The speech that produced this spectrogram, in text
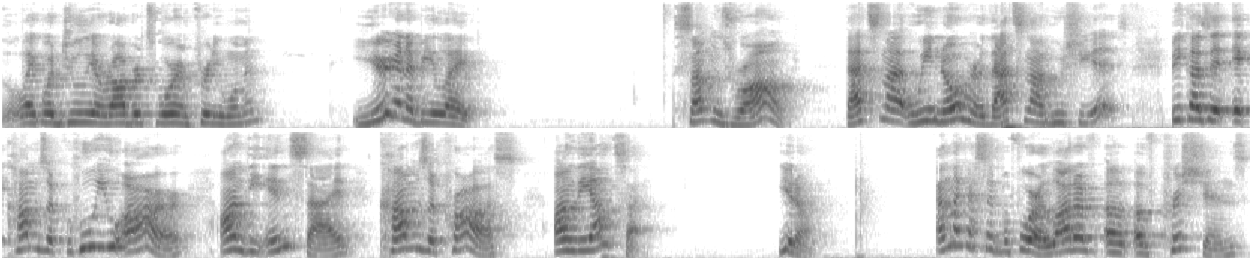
like what Julia Roberts wore in Pretty Woman, you're going to be like something's wrong. That's not we know her, that's not who she is. Because it it comes who you are on the inside comes across on the outside. You know, and like I said before, a lot of, of, of Christians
